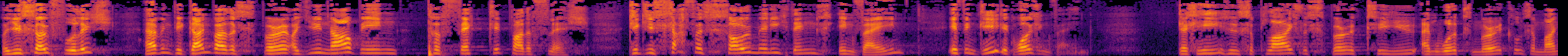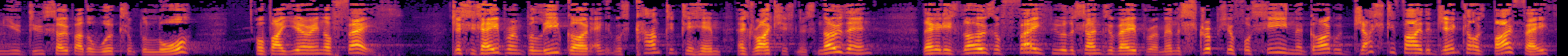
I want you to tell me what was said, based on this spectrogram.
Are you so foolish? Having begun by the Spirit, are you now being perfected by the flesh? Did you suffer so many things in vain? If indeed it was in vain, does he who supplies the Spirit to you and works miracles among you do so by the works of the law or by hearing of faith? Just as Abraham believed God and it was counted to him as righteousness. Know then that it is those of faith who are the sons of Abraham and the scripture foreseeing that God would justify the Gentiles by faith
